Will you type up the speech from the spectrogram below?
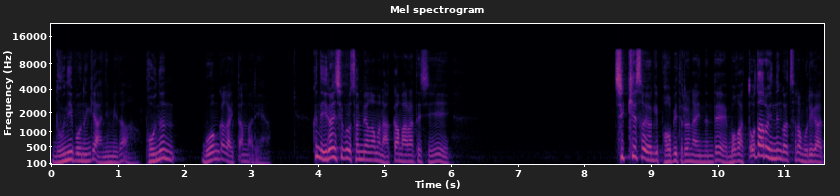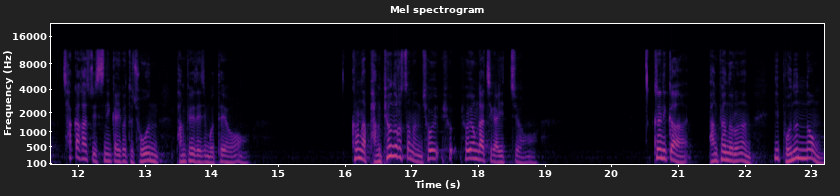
눈이 보는 게 아닙니다. 보는 무언가가 있단 말이에요. 근데 이런 식으로 설명하면 아까 말하듯이 직해서 여기 법이 드러나 있는데 뭐가 또 따로 있는 것처럼 우리가 착각할 수 있으니까 이것도 좋은 방편이 되지 못해요. 그러나 방편으로서는 효, 효, 용 가치가 있죠. 그러니까 방편으로는 이 보는 놈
